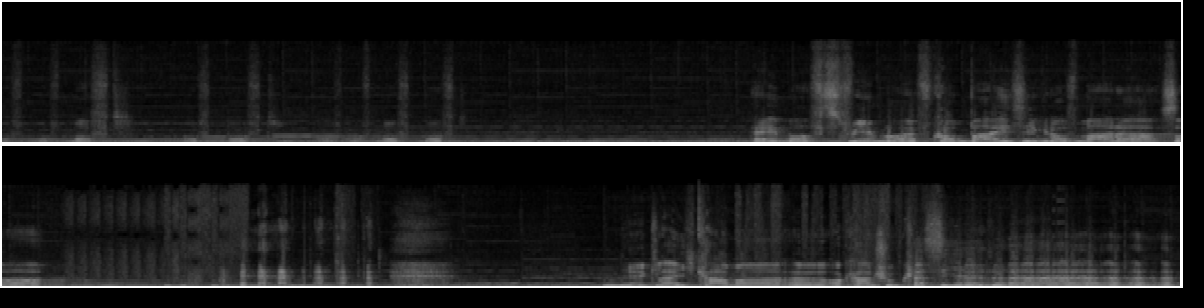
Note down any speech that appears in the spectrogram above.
Moft, Moft, Moft. Moft, Moft. Moft, Moft, Moft, Moft. Hey Moft, Stream läuft, komm bei, Secret of Mana. So. Hier gleich Karma äh, Orkanschub kassiert.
